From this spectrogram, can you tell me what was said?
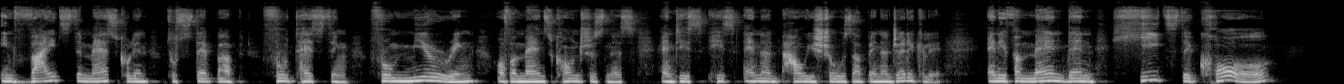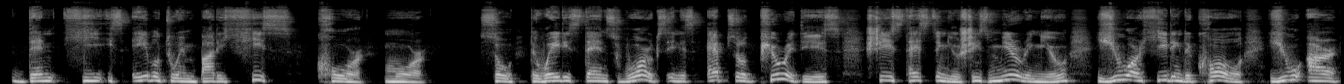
invites the masculine to step up through testing, through mirroring of a man's consciousness and his his ener- how he shows up energetically. And if a man then heeds the call, then he is able to embody his core more. So the way this dance works in its absolute purity is she's testing you, she's mirroring you, you are heeding the call, you are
